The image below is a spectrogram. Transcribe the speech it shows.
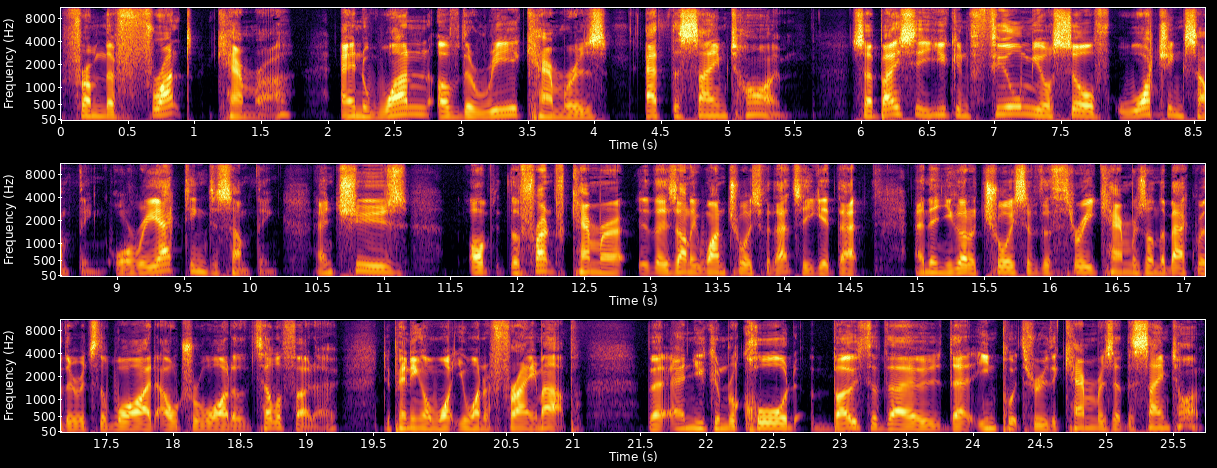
from the front camera and one of the rear cameras at the same time. So basically, you can film yourself watching something or reacting to something and choose of the front camera. There's only one choice for that, so you get that, and then you've got a choice of the three cameras on the back, whether it's the wide, ultra wide, or the telephoto, depending on what you want to frame up. But and you can record both of those that input through the cameras at the same time.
